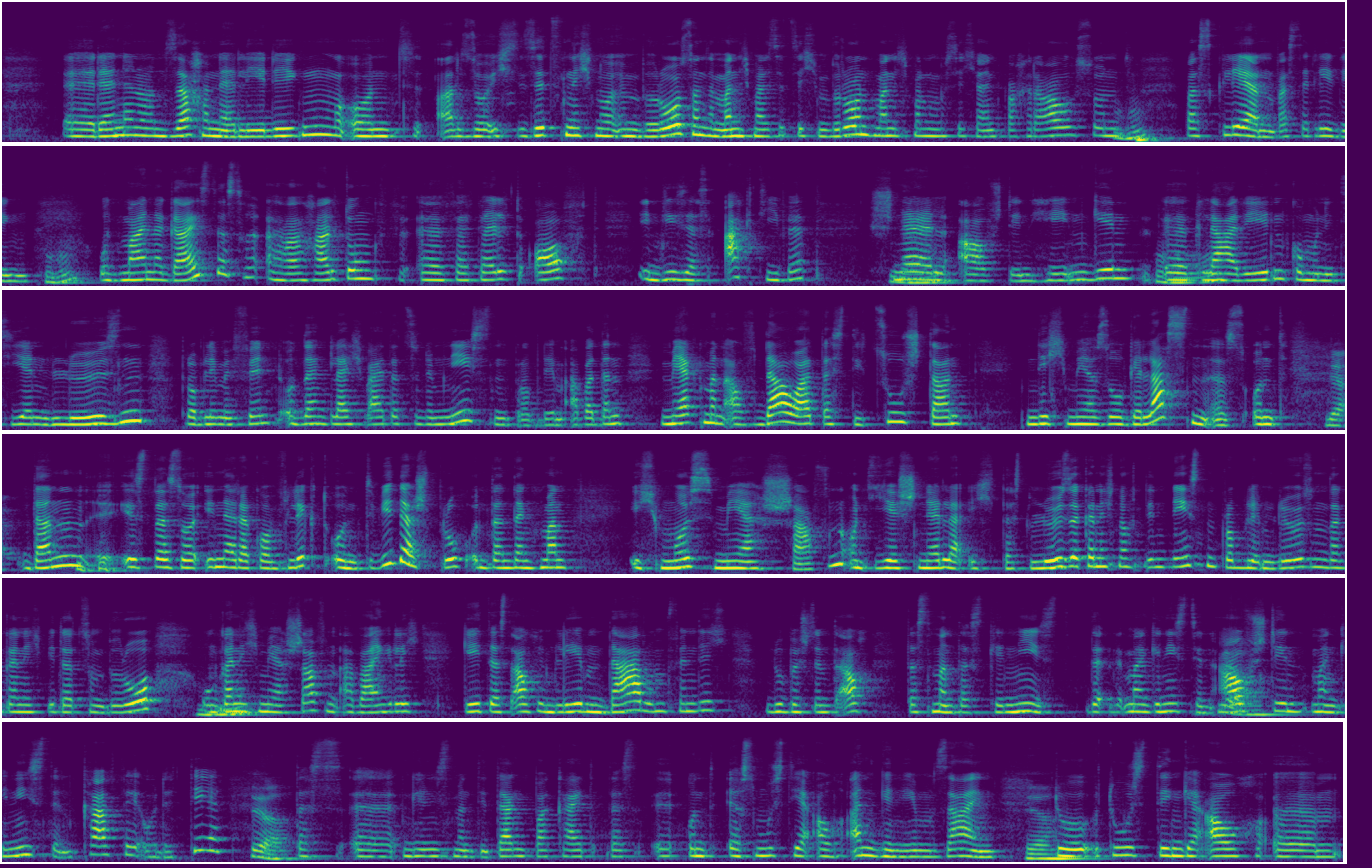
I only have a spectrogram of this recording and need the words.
rennen und Sachen erledigen und also ich sitze nicht nur im Büro, sondern manchmal sitze ich im Büro und manchmal muss ich einfach raus und mhm. was klären, was erledigen. Mhm. Und meine Geisteshaltung äh, verfällt oft in dieses aktive, schnell ja. aufstehen, hingehen, äh, mhm. klar reden, kommunizieren, lösen, Probleme finden und dann gleich weiter zu dem nächsten Problem. Aber dann merkt man auf Dauer, dass der Zustand nicht mehr so gelassen ist. Und ja. dann ist das so innerer Konflikt und Widerspruch und dann denkt man, ich muss mehr schaffen und je schneller ich das löse, kann ich noch den nächsten Problem lösen, dann kann ich wieder zum Büro und mhm. kann ich mehr schaffen. Aber eigentlich geht das auch im Leben darum, finde ich, du bestimmt auch, dass man das genießt. Man genießt den ja. Aufstehen, man genießt den Kaffee oder Tee, ja. das äh, genießt man die Dankbarkeit das, äh, und es muss dir auch angenehm sein. Ja. Du tust Dinge auch ähm,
